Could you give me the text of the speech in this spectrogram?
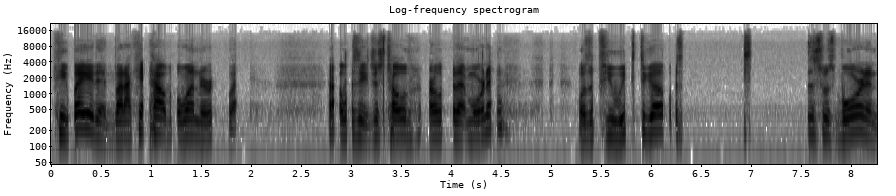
he waited. But I can't help but wonder anyway. Uh, was he just told earlier that morning? Was it a few weeks ago? Was Jesus was born, and,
